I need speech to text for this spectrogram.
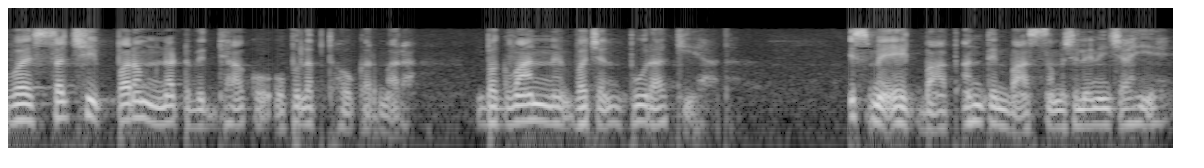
वह सच्ची परम नट विद्या को उपलब्ध होकर मरा। भगवान ने वचन पूरा किया था। इसमें एक बात, अंतिम बात समझ लेनी चाहिए।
